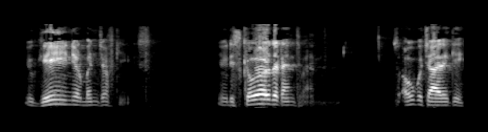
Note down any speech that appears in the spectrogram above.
You gain your bunch of keys. You discover the tenth man. So, aupachariki.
